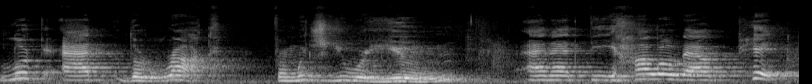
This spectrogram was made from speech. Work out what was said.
Look at the rock from which you were hewn, and at the hollowed out pit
